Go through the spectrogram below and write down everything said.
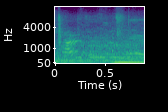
hard.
